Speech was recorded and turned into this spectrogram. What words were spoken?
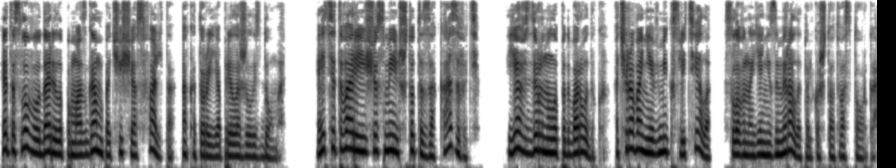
Это слово ударило по мозгам почище асфальта, о которой я приложилась дома. «Эти твари еще смеют что-то заказывать?» Я вздернула подбородок, очарование вмиг слетело, словно я не замирала только что от восторга.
